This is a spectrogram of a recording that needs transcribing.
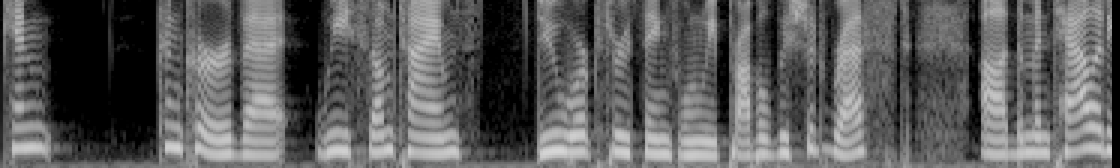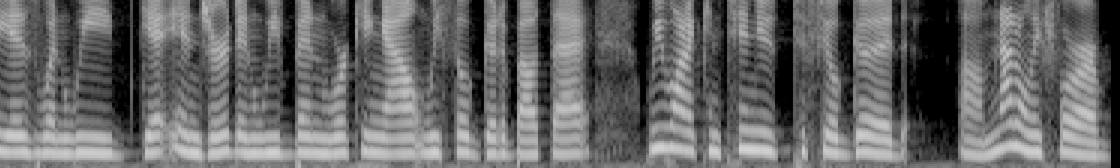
can concur that we sometimes do work through things when we probably should rest. Uh, the mentality is when we get injured and we've been working out and we feel good about that, we want to continue to feel good, um, not only for our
